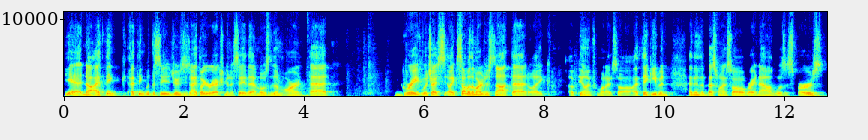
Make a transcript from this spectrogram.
Yeah, no, I think I think with the city jerseys, and I thought you were actually going to say that most of them aren't that great. Which I see, like some of them are just not that like appealing from what I saw. I think even I think the best one I saw right now was a Spurs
